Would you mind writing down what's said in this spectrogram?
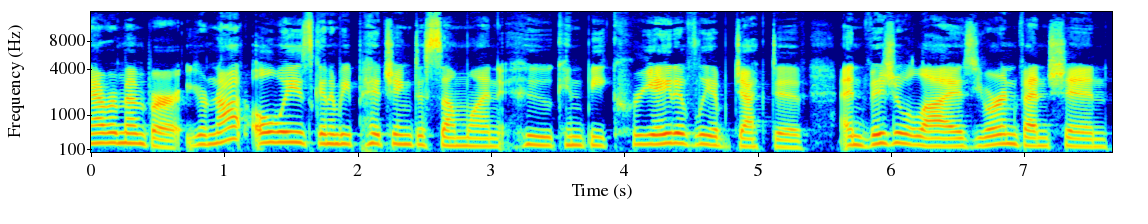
Now, remember, you're not always going to be pitching to someone who can be creatively objective and visualize your invention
